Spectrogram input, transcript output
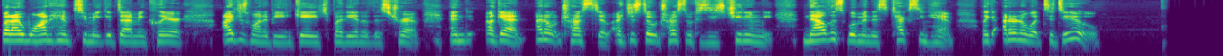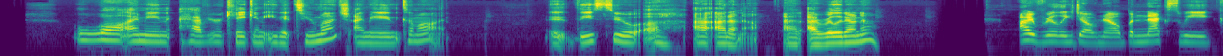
but I want him to make it diamond clear. I just want to be engaged by the end of this trip. And again, I don't trust him. I just don't trust him because he's cheating on me. Now this woman is texting him. Like, I don't know what to do. Well, I mean, have your cake and eat it too much. I mean, come on. It, these two, uh, I, I don't know. I, I really don't know. I really don't know. But next week,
